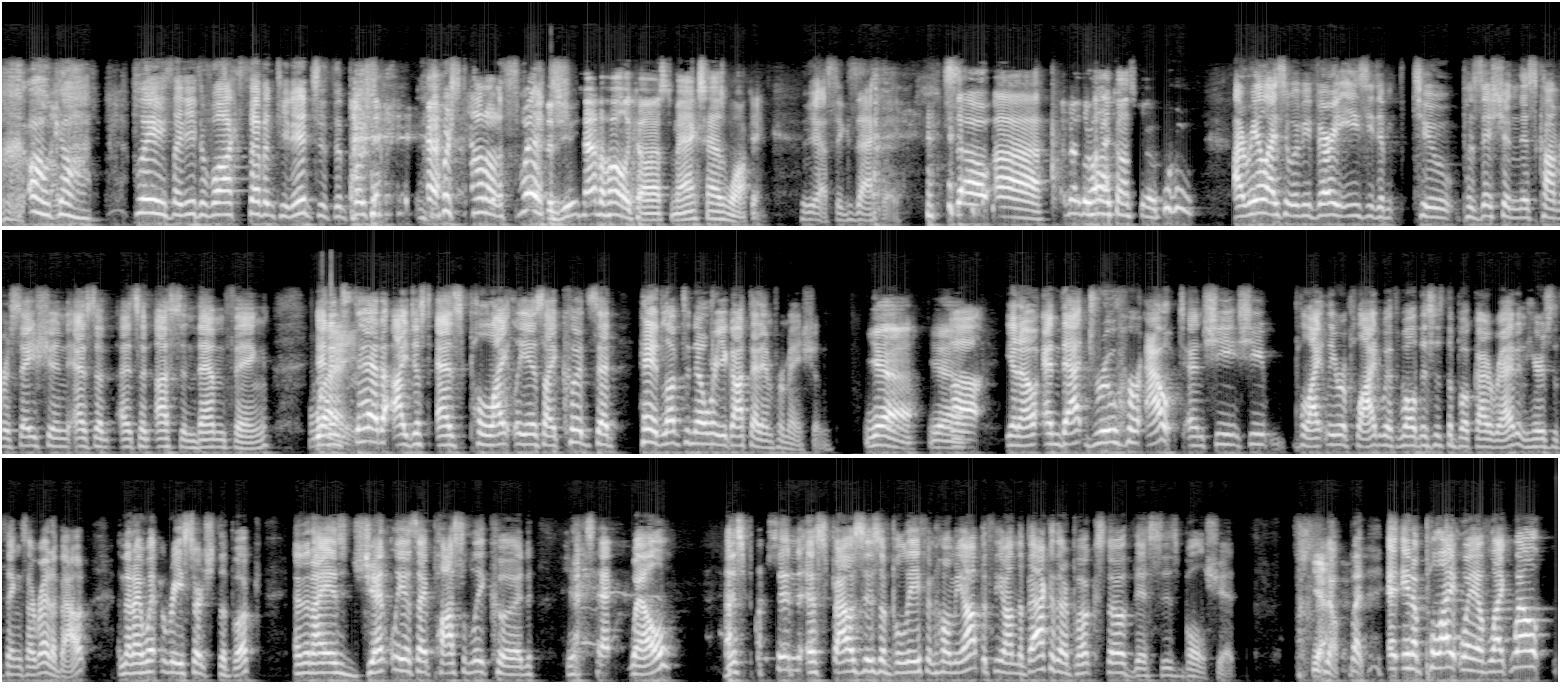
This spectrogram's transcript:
Oh God, please! I need to walk 17 inches and push push down on a switch. The switch. Jews had the Holocaust. Max has walking. Yes, exactly. So. Uh, Another Holocaust joke. Woohoo! I realized it would be very easy to to position this conversation as a as an us and them thing, and instead I just as politely as I could said, "Hey, I'd love to know where you got that information." Yeah, yeah. Uh, you know, and that drew her out, and she she politely replied with, "Well, this is the book I read, and here's the things I read about." And then I went and researched the book, and then I, as gently as I possibly could, yes. said, "Well." This person espouses a belief in homeopathy on the back of their book, so this is bullshit. Yeah. No, but in- in a polite way of like, well,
